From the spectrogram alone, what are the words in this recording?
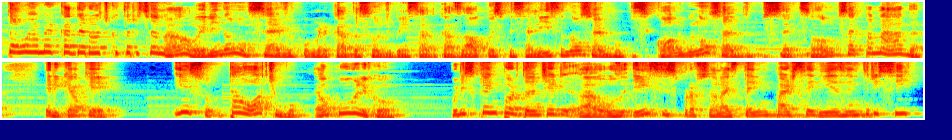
Então é o mercado erótico tradicional. Ele não serve para o mercado da saúde e bem-estar do casal com especialista, não serve para o psicólogo, não serve para o sexólogo, serve para nada. Ele quer o quê? Isso, tá ótimo, é o público. Por isso que é importante uh, esses profissionais terem parcerias entre si,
